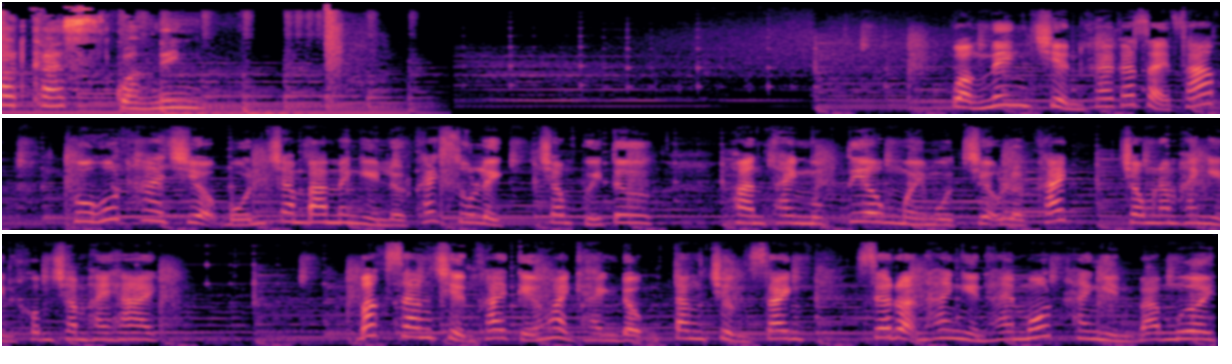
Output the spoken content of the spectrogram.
Podcast Quảng Ninh. Quảng Ninh triển khai các giải pháp thu hút 2 triệu 430 nghìn lượt khách du lịch trong quý tư, hoàn thành mục tiêu 11 triệu lượt khách trong năm 2022. Bắc Giang triển khai kế hoạch hành động tăng trưởng xanh giai đoạn 2021-2030.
